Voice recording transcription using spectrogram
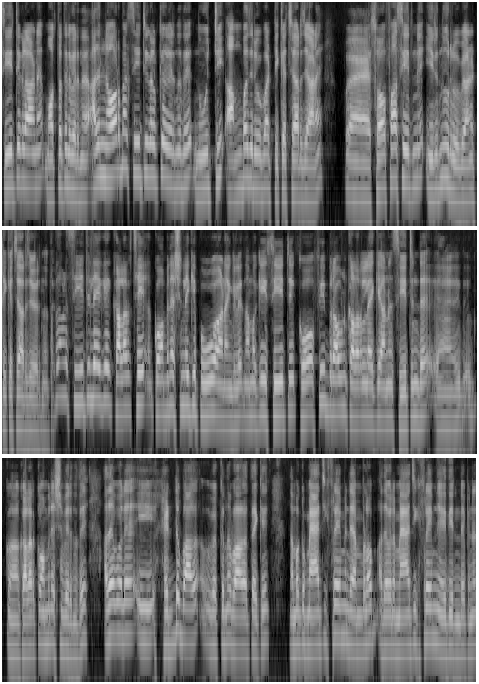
സീറ്റുകളാണ് മൊത്തത്തിൽ വരുന്നത്. അതിൽ നോർമൽ സീറ്റുകൾക്ക് വരുന്നത് നൂറ്റി അമ്പത് രൂപ ടിക്കറ്റ് ചാർജാണ് സോഫ സീറ്റിന് ഇരുന്നൂറ് രൂപയാണ് ടിക്കറ്റ് ചാർജ് വരുന്നത്. അപ്പോൾ നമ്മൾ സീറ്റിലേക്ക് കളർ ചേ കോമ്പിനേഷനിലേക്ക് പോവുകയാണെങ്കിൽ നമുക്ക് ഈ സീറ്റ് കോഫി ബ്രൗൺ കളറിലേക്കാണ് സീറ്റിന്റെ കളർ കോമ്പിനേഷൻ വരുന്നത്. അതേപോലെ ഈ ഹെഡ് ഭാഗ വെക്കുന്ന ഭാഗത്തേക്ക് നമുക്ക് മാജിക് ഫ്രെയിമിന്റെ എംബ്ലം അതേപോലെ മാജിക് ഫ്രെയിം എഴുതിയിട്ടുണ്ട്. പിന്നെ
